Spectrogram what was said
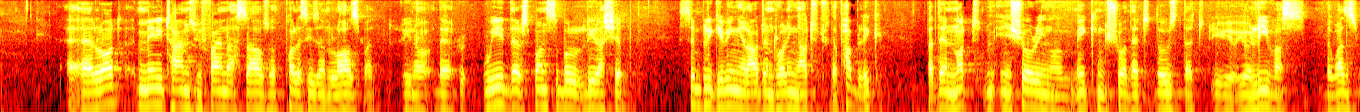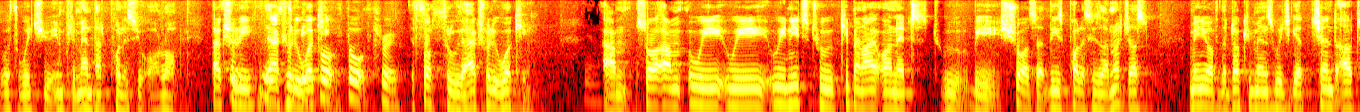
a lot many times we find ourselves with policies and laws but you know the, we the responsible leadership simply giving it out and rolling out to the public but then not ensuring or making sure that those that you, you leave us the ones with which you implement that policy or law actually So they're actually working Thought, thought through. thought through. They're actually working. Um, so um, we, we, we need to keep an eye on it to be sure that these policies are not just many of the documents which get churned out,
